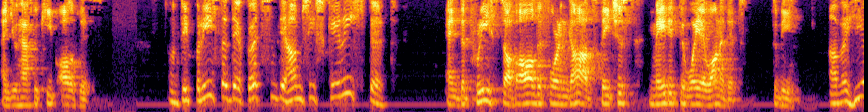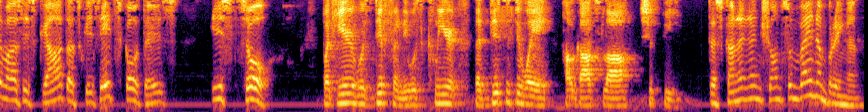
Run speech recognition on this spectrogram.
and you have to keep all of this. Und die Priester der Götzen, die haben sich's gerichtet. And the priests of all the foreign gods, they just made it the way they wanted it to be. Aber hier war es klar, das Gesetz Gottes ist so. But here it was different. It was clear that this is the way how God's law should be. Das kann einen schon zum Weinen bringen.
